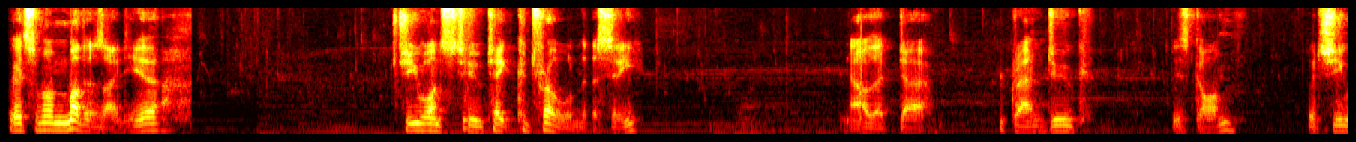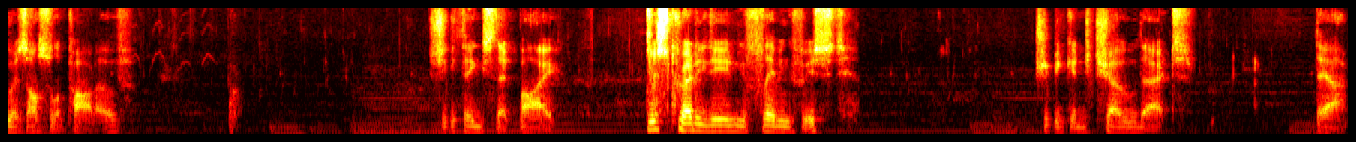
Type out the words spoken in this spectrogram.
It's my mother's idea. She wants to take control of the city. Now that uh, Grand Duke is gone, which she was also a part of, she thinks that by discrediting Flaming Fist, she can show that they are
